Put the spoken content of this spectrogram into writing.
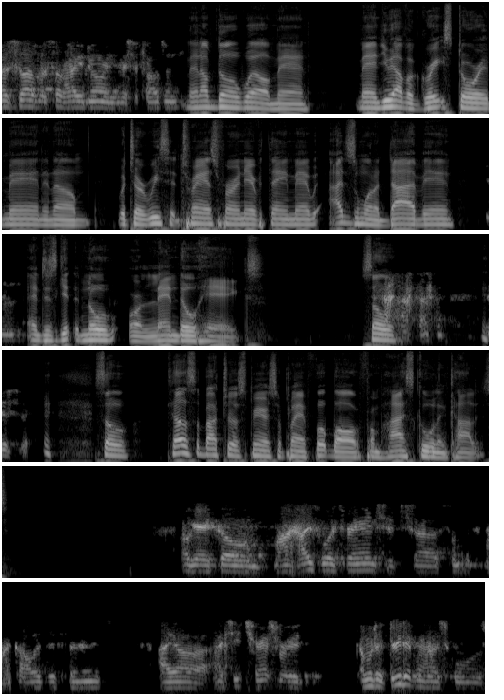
What's up? What's up? How you doing, Mr. Felton? Man, I'm doing well, man. Man, you have a great story, man, and um, with your recent transfer and everything, man. I just want to dive in mm-hmm. and just get to know Orlando Heggs. So, so tell us about your experience of playing football from high school and college. Okay, so my high school experience, it's uh, similar to my college experience. I uh, actually transferred. I went to three different high schools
